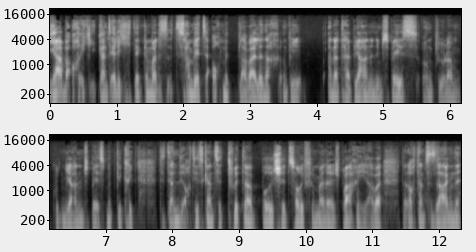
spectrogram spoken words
Ja, aber auch ich, ganz ehrlich, ich denke mal, das, das haben wir jetzt ja auch mittlerweile nach irgendwie anderthalb Jahren in dem Space irgendwie oder einem guten Jahr im Space mitgekriegt. Dann auch dieses ganze Twitter-Bullshit, sorry für meine Sprache hier, aber dann auch dann zu sagen, ne,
